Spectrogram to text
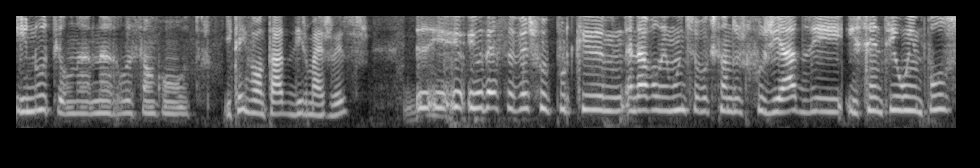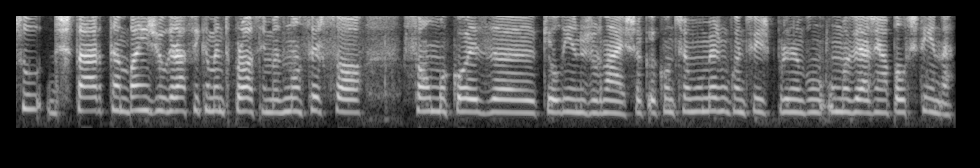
inútil na, na relação com o outro. E tem vontade de ir mais vezes? Eu, eu, dessa vez foi porque andava ali muito sobre a questão dos refugiados e, e, senti o impulso de estar também geograficamente próxima, de não ser só, só uma coisa que eu lia nos jornais. Aconteceu-me o mesmo quando fiz, por exemplo, uma viagem à Palestina.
